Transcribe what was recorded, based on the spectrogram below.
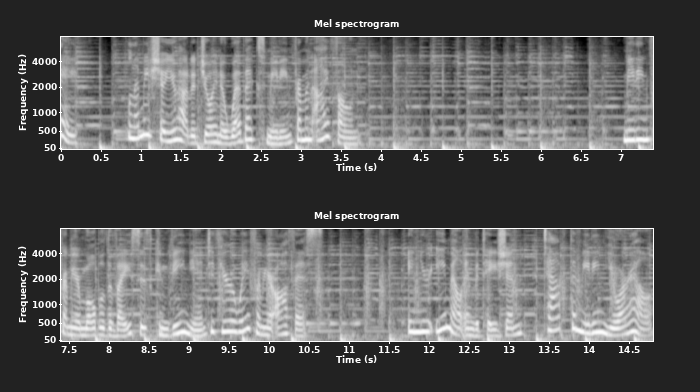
Hey, let me show you how to join a WebEx meeting from an iPhone. Meeting from your mobile device is convenient if you're away from your office. In your email invitation, tap the meeting URL.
